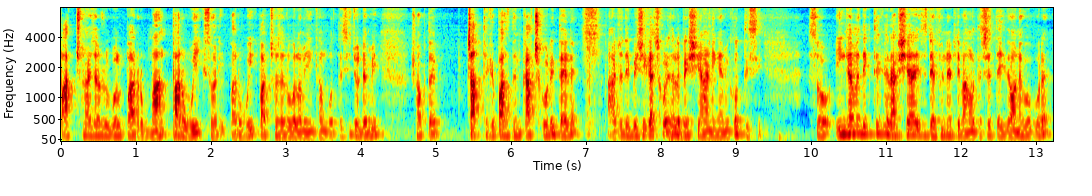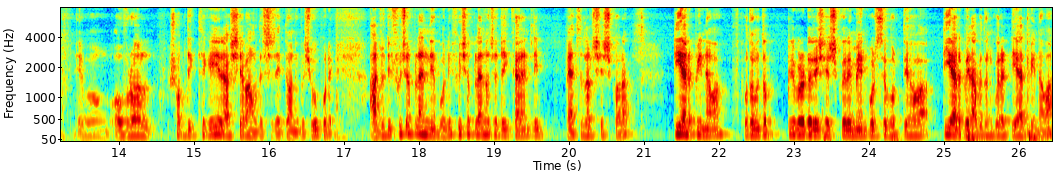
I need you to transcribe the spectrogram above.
পাঁচ ছ হাজার rouble per month per week sorry per week পাঁচ ছ হাজার রুবল আমি ইনকাম করতেছি, যদি আমি সপ্তাহে চার থেকে পাঁচ দিন কাজ করি তাইলে। আর যদি বেশি কাজ করি, তাহলে বেশি আর্নিং আমি করতেছি। সো ইনকামের দিক থেকে রাশিয়া ইজ ডেফিনেটলি বাংলাদেশের চাইতে অনেক উপরে এবং ওভারঅল সব দিক থেকেই রাশিয়া বাংলাদেশের চাইতে অনেক বেশি উপরে। আর যদি ফিউচার প্ল্যান নিয়ে বলি ফিউচার প্ল্যান হচ্ছে যে কারেন্টলি ব্যাচেলার শেষ করা টিআরপি নেওয়া। প্রথমে তো প্রিপারেটরি শেষ করে মেন কোর্সে ভর্তি হওয়া টিআরপির আবেদন করে টিআরপি নেওয়া।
